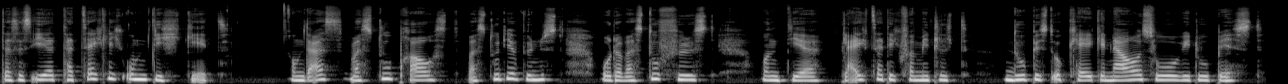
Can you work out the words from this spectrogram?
dass es ihr tatsächlich um dich geht. Um das, was du brauchst, was du dir wünschst oder was du fühlst und dir gleichzeitig vermittelt, Du bist okay, genau so wie du bist.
